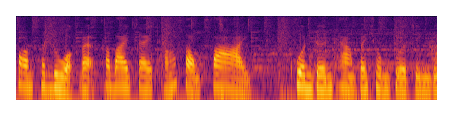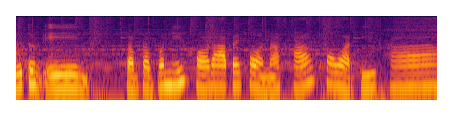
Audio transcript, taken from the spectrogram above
ความสะดวกและสบายใจทั้งสองฝ่าย ควรเดินทางไปชมตัวจริงด้วยตนเองสำหรับวันนี้ขอลาไปก่อนนะคะ สวัสดีค่ะ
